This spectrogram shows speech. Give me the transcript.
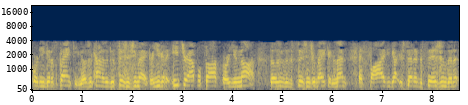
or do you get a spanking? Those are kind of the decisions you make. Are you going to eat your applesauce or are you not? Those are the decisions you're making. And then at five, you got your set of decisions, and at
